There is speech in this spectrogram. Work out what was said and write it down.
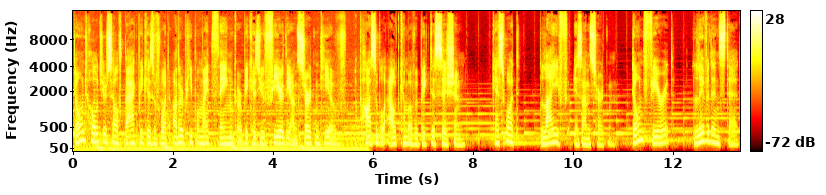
Don't hold yourself back because of what other people might think or because you fear the uncertainty of possible outcome of a big decision. Guess what? Life is uncertain. Don't fear it, live it instead.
